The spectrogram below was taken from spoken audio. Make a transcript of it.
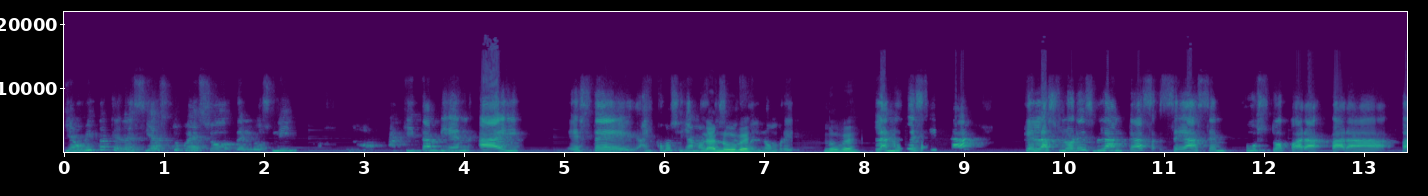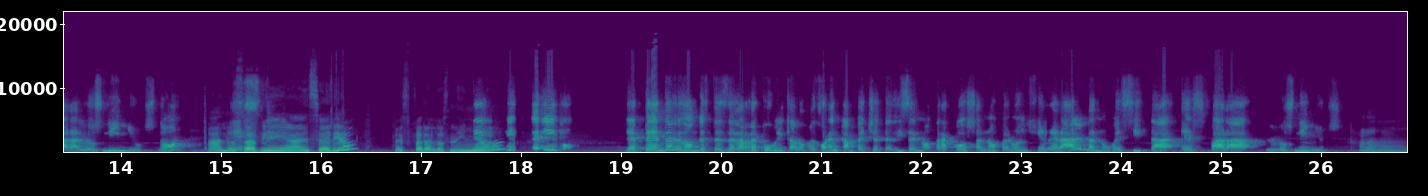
Y ahorita que decías tú eso de los niños, ¿no? aquí también hay este, ay, ¿cómo se llama? La nube. el nombre. Nube. La nubecita, que las flores blancas se hacen justo para, para, para los niños, ¿no? Ah, no sabía, ¿en serio? ¿Es para los niños? Sí, te digo, depende de dónde estés de la República. A lo mejor en Campeche te dicen otra cosa, ¿no? Pero en general la nubecita es para los niños. Ah.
